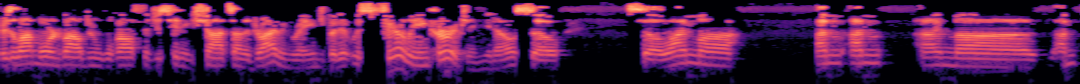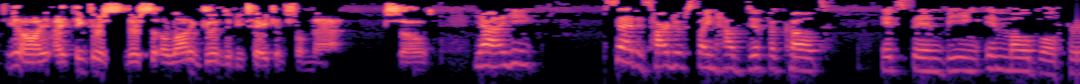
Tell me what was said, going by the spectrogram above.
there's a lot more involved in golf than just hitting shots on a driving range, but it was fairly encouraging, you know. So so I'm uh, I'm I'm I'm uh, I'm you know I, I think there's there's a lot of good to be taken from that. So yeah, he said it's hard to explain how difficult it's been being immobile for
